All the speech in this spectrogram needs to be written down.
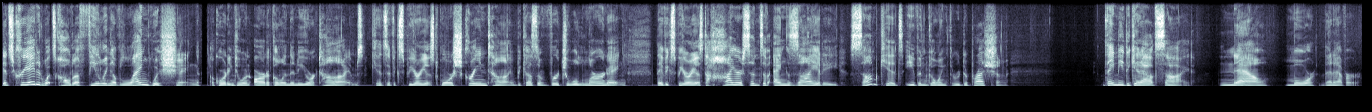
It's created what's called a feeling of languishing, according to an article in the New York Times. Kids have experienced more screen time because of virtual learning. They've experienced a higher sense of anxiety, some kids even going through depression. They need to get outside now more than ever.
